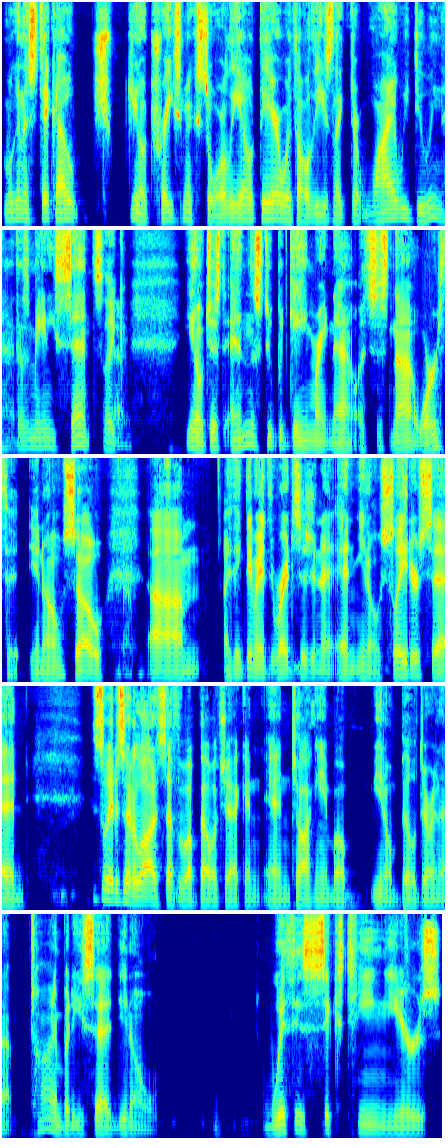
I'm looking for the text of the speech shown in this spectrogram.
We're going to stick out, you know, Trace McSorley out there with all these like, why are we doing that? It doesn't make any sense. Like, yeah. you know, just end the stupid game right now. It's just not worth it, you know. So, um, I think they made the right decision. And you know, Slater said, Slater said a lot of stuff about Belichick and and talking about you know Bill during that time, but he said, you know, with his 16 years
